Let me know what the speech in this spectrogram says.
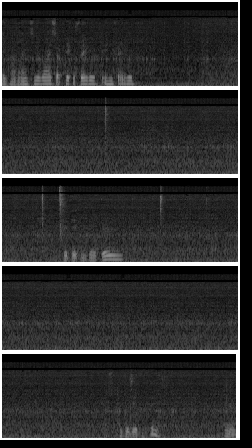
Take my lancing device. I pick a finger, any finger. It didn't go through. Let's pick a different thing. Yeah.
